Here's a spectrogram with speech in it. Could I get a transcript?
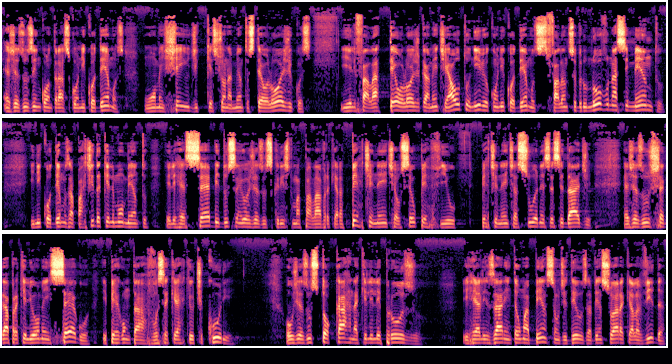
É Jesus encontrar-se com Nicodemos, um homem cheio de questionamentos teológicos, e ele falar teologicamente em alto nível com Nicodemos, falando sobre o novo nascimento. E Nicodemos, a partir daquele momento, ele recebe do Senhor Jesus Cristo uma palavra que era pertinente ao seu perfil, pertinente à sua necessidade. É Jesus chegar para aquele homem cego e perguntar: "Você quer que eu te cure?" Ou Jesus tocar naquele leproso e realizar então uma bênção de Deus, abençoar aquela vida.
